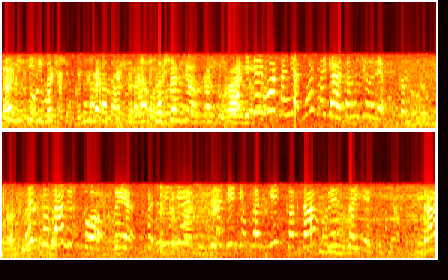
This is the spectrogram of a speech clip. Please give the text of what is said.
Дальше или как бы выдвигать другие. Хорошо, да, теперь я скажу. А теперь можно нет, можно я этому человеку скажу? Вы сказали, что вы хотите, хотите платить, когда вы заедете. Да?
